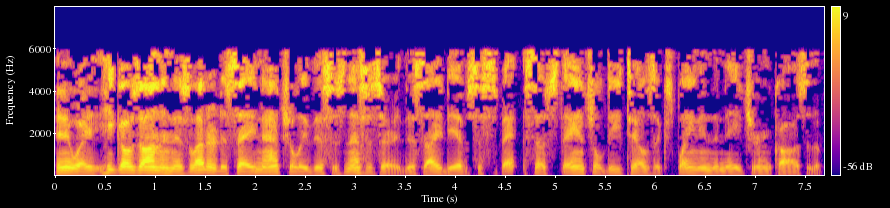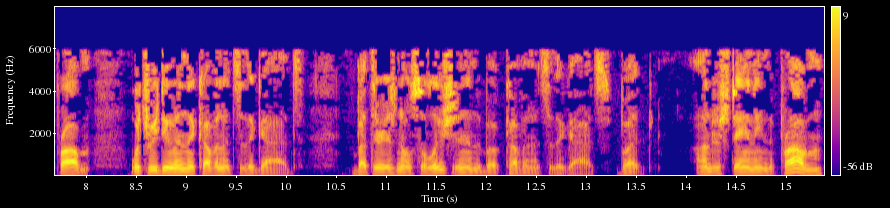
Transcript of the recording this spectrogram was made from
Anyway, he goes on in his letter to say naturally this is necessary, this idea of substantial details explaining the nature and cause of the problem, which we do in the covenants of the gods. But there is no solution in the book Covenants of the Gods. But understanding the problem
